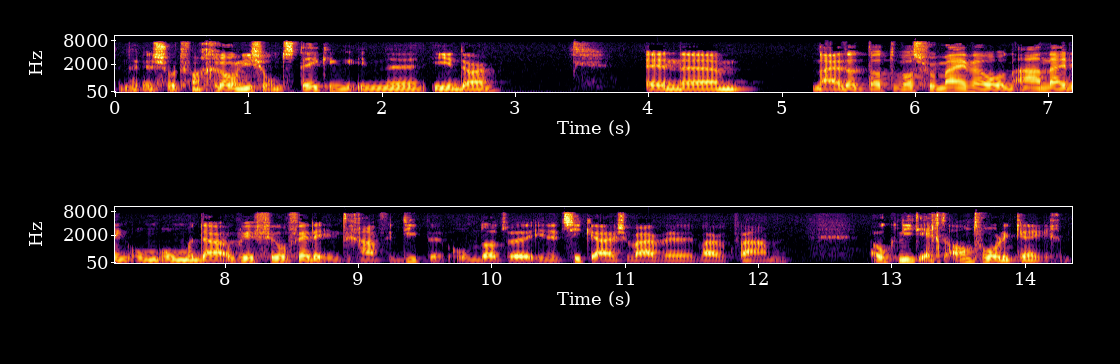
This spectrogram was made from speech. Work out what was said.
Een, een, soort van chronische ontsteking in, in je darm. En ehm, nou ja, dat, dat was voor mij wel een aanleiding om, om me daar ook weer veel verder in te gaan verdiepen. Omdat we in het ziekenhuis waar we, waar we kwamen ook niet echt antwoorden kregen.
